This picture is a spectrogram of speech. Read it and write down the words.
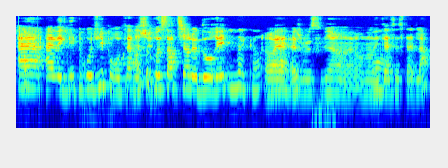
à- avec des produits pour faire ressortir le doré. D'accord. Ouais, je me souviens, euh, on en était à ce stade-là.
